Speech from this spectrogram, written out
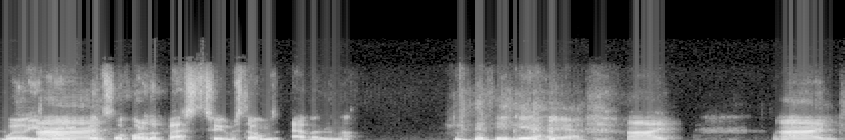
William Ah. Reed took one of the best tombstones ever in that. yeah, yeah. Aye. And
